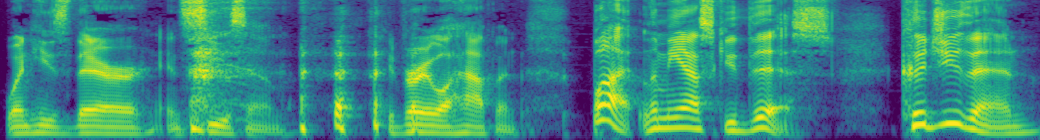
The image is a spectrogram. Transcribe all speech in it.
when he's there and sees him. it very well happen. But let me ask you this: Could you then,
